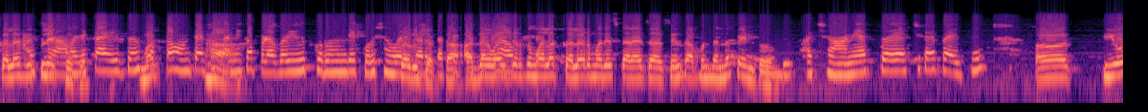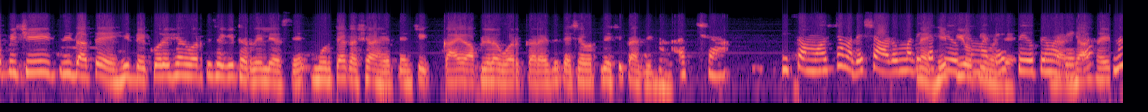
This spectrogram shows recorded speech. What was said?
कलर रिफ्लेक्ट अच्छा म्हणजे होतो काही जण मग- स्वतःहून त्या हा. ठिकाणी कपडा वगैरे युज करून डेकोरेशन वगैरे करू शकता. अदरवाईज जर. तुम्हाला कलर मध्येच करायचं असेल तर आपण त्यांना पेंट करून देऊ. अच्छा आणि याचं याची काय प्राइस आहे? पीओपीची जी जाते ही डेकोरेशन वरती सगळी ठरलेली असते. मूर्त्या कशा आहेत त्यांची काय आपल्याला वर्क करायचं त्याच्यावरती त्याची प्राइसिंग अच्छा. ही समोरच्या मध्ये शाडू मध्ये नाही, हे पीओपी मध्ये? मध्ये. पीओपी मध्ये ह्या का? side- ना?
